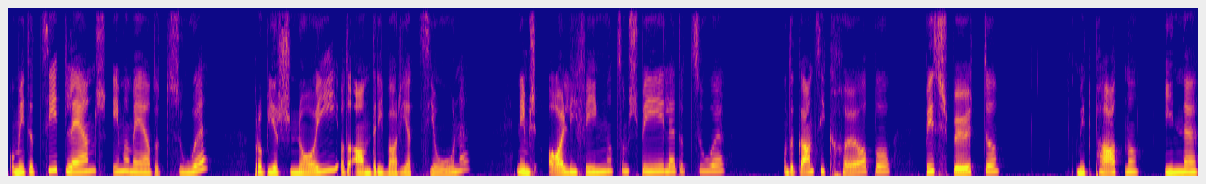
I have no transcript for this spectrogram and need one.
Und mit der Zeit lernst du immer mehr dazu, probierst neue oder andere Variationen, nimmst alle Finger zum Spielen dazu und der ganze Körper bis später mit Partner innen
